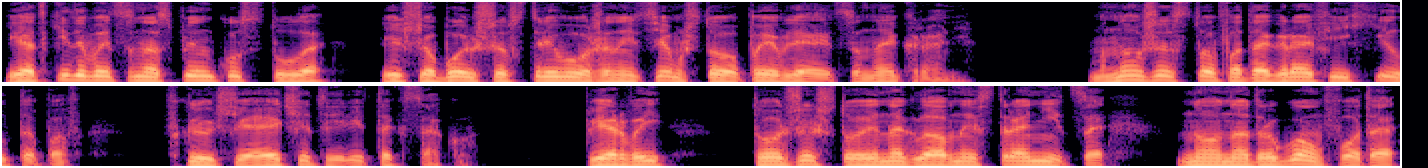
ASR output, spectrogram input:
и откидывается на спинку стула, еще больше встревоженный тем, что появляется на экране. Множество фотографий хилтопов, включая четыре таксаку. Первый — тот же, что и на главной странице, но на другом фото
